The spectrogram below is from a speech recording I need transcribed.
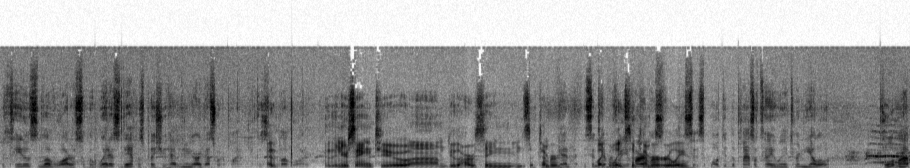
Potatoes love water, so the wettest, dampest place you have in your yard, that's where to plant them because they love water. And then you're saying to um, do the harvesting in September? Yeah, in September like late September, harvest. early? Well, the plants will tell you when they turn yellow, pull them up,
